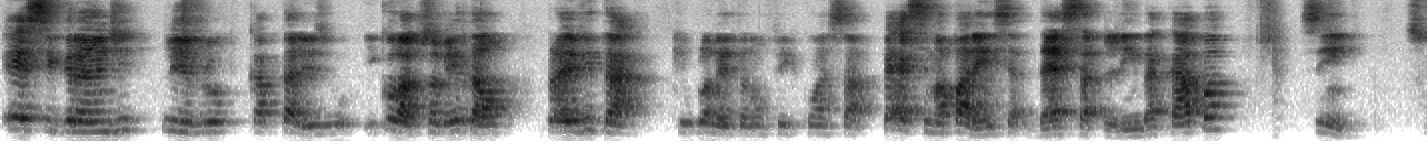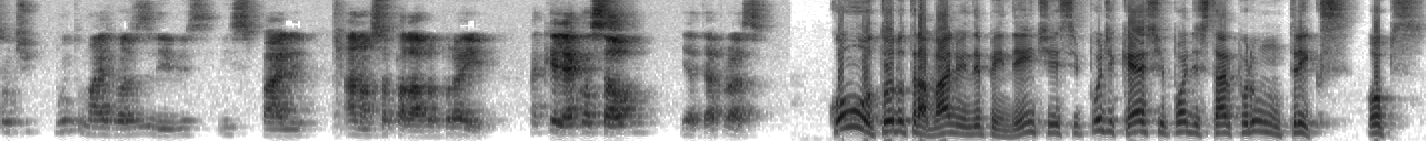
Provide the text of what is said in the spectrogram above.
esse grande livro Capitalismo e Colapso Ambiental. para evitar que o planeta não fique com essa péssima aparência dessa linda capa. Sim, escute muito mais Vozes Livres e espalhe a nossa palavra por aí. Aquele eco salve e até a próxima. Como todo trabalho independente, esse podcast pode estar por um Trix, ops,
